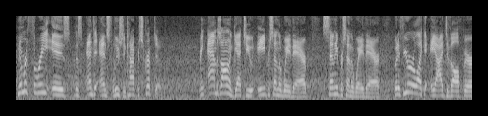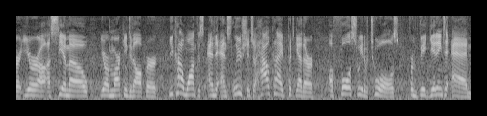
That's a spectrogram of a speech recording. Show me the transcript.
Number three is this end-to-end solution, kind of prescriptive. I Amazon will get you 80% of the way there, 70% of the way there, but if you're like an AI developer, you're a, CMO, you're a marketing developer, you kind of want this end-to-end solution, so how can I put together a full suite of tools from beginning to end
